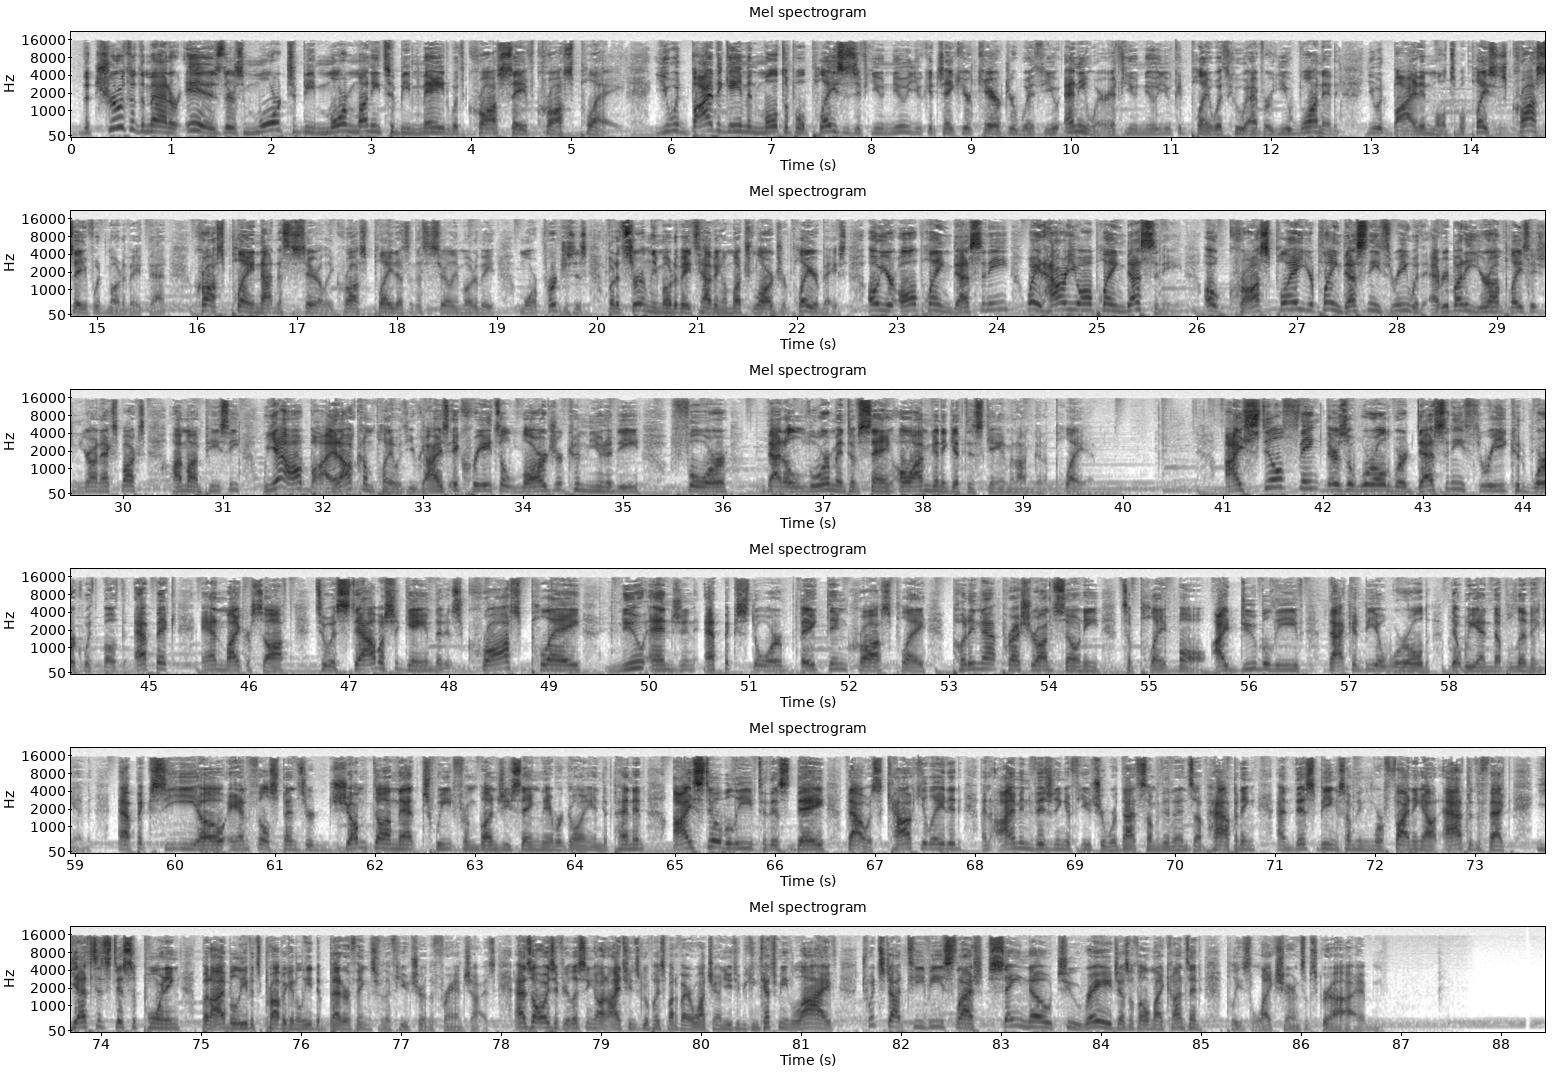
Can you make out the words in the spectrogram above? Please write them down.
The truth of the matter is there's more to be more money to be made with cross save cross play. You would buy the game in multiple places if you knew you could take your character with you anywhere. If you knew you could play with whoever you wanted, you would buy it in multiple places. Cross save would motivate that. Cross play not necessarily. Cross play doesn't necessarily motivate more purchases, but it certainly motivates having a much larger player base. Oh, you're all playing Destiny? Wait, how are you all playing Destiny? Oh, cross play You're playing Destiny 3 with everybody? You're on PlayStation, you're on Xbox, I'm on PC. Well, yeah, I'll buy it. I'll come play with you guys. It creates a larger community for that allurement of saying, oh, I'm going to get this game and I'm going to play it. I still think there's a world where Destiny 3 could work with both Epic and Microsoft to establish a game that is cross play, new engine, Epic Store, baked in cross play, putting that pressure on Sony to play ball. I do believe that could be a world that we end up living in. Epic CEO and Phil Spencer jumped on that tweet from Bungie saying they were going independent. I still believe to this day that was calculated, and I'm envisioning a future where that's something that ends up happening and this being something we're finding out after the fact, yes, it's disappointing, but I believe it's probably going to lead to better things for the future of the franchise. As always, if you're listening on iTunes, Google Play, Spotify, or watching on YouTube, you can catch me live, twitch.tv slash say no to rage. As with all my content, please like, share, and subscribe.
